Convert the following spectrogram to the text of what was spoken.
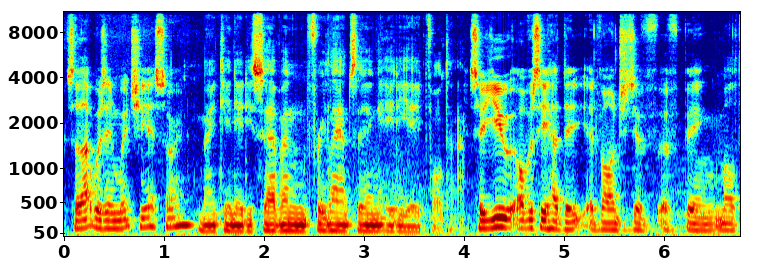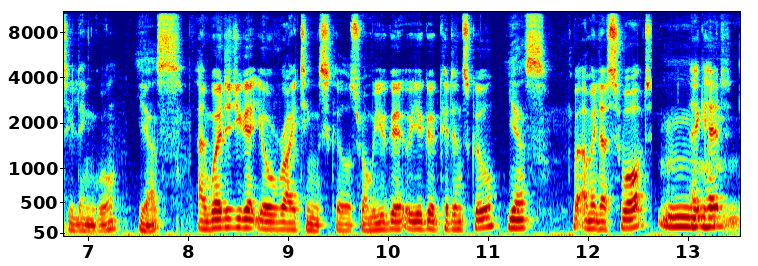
So that was in which year? Sorry. 1987, freelancing, 88 full time. So you obviously had the advantage of, of being multilingual. Yes. And where did you get your writing skills from? Were you good, were you a good kid in school? Yes. But I mean, a SWAT egghead,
